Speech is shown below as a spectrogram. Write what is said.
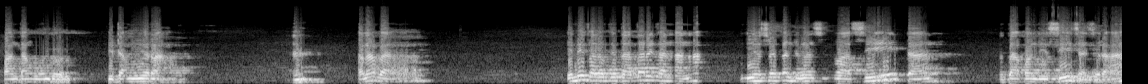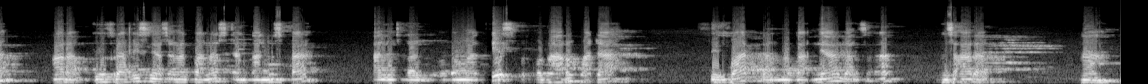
Pantang mundur, tidak menyerah. Ya. Kenapa? Ini kalau kita tarik anak menyesuaikan dengan situasi dan letak kondisi jazirah Arab. Geografisnya sangat panas dan tandus tandus sekali. Otomatis berpengaruh pada sifat dan wataknya bangsa bangsa Arab. Nah,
